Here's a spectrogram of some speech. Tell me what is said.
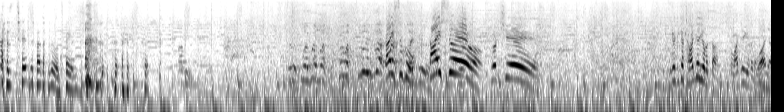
나 스트레스 받아서 못하겠어. 뭐야, 뭐야, 뭐야. 뭐야, 뭐야, 뭐야. Nice good nice 그렇지 이거 니가 완전 이겨봤다 이거 완전 이겼다 뭐하냐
